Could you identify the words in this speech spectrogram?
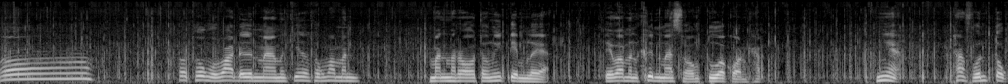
อ๋อทอทงบอกว่าเดินมาเมื่อกี้ทอทงว่ามัน มันมารอตรงนี้เต็มเลยอะแต่ว่ามันขึ้นมาสองตัวก่อนครับ เนี่ยถ้าฝนตก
